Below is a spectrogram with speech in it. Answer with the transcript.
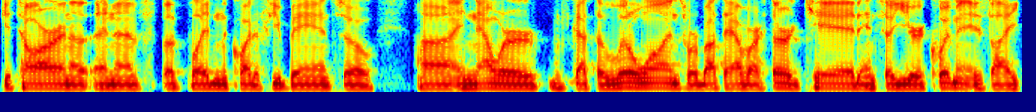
guitar, and uh, and I've, I've, played in quite a few bands. So, uh, and now we're we've got the little ones. We're about to have our third kid, and so your equipment is like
